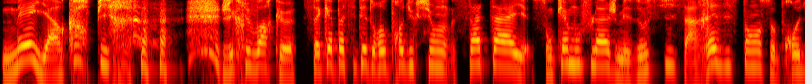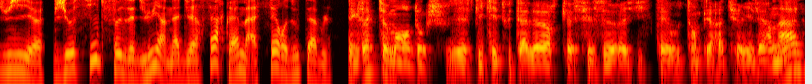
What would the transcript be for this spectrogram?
Mais il y a encore pire. J'ai cru voir que sa capacité de reproduction, sa taille, son camouflage, mais aussi sa résistance aux produits euh, biocides faisaient de lui un adversaire quand même assez redoutable. Exactement. Donc, je vous ai expliqué tout à l'heure que ces œufs résistaient aux températures hivernales,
